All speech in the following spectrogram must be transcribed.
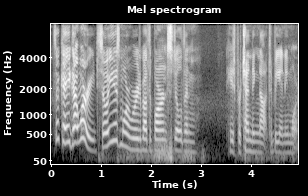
It's okay. He got worried. So he is more worried about the barn still than he's pretending not to be anymore.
